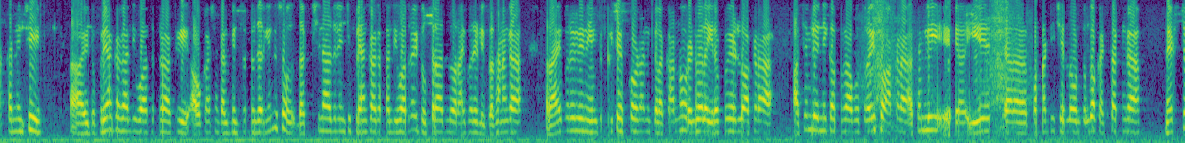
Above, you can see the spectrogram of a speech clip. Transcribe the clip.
అక్కడి నుంచి ఇటు ప్రియాంక గాంధీ వాద్రాకి అవకాశం కల్పించడం జరిగింది. సో దక్షిణాది నుంచి ప్రియాంక గాంధీ వాద్రా ఇటు ఉత్తరాదిలో రాయబరేలీ. ప్రధానంగా రాయబరేలీని ఎంపిక చేసుకోవడానికి గల కారణం రెండు వేల ఇరవై ఏడులో అక్కడ అసెంబ్లీ ఎన్నికలు రాబోతున్నాయి సో అక్కడ అసెంబ్లీ ఏ పార్టీ చేతిలో ఉంటుందో ఖచ్చితంగా నెక్స్ట్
